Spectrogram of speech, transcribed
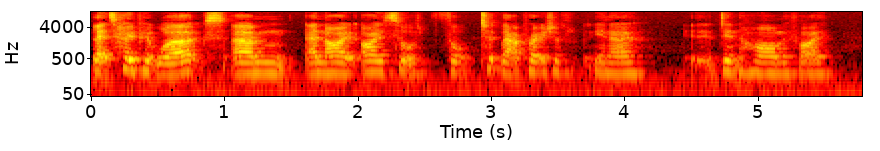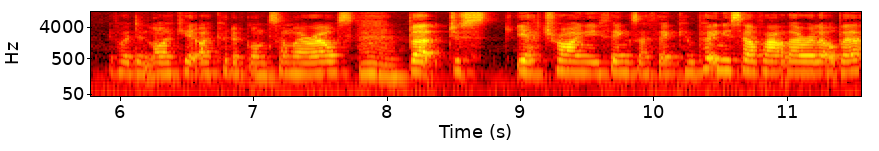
Let's hope it works. Um, and I, I sort of thought took that approach of you know it didn't harm if i if i didn't like it. I could have gone somewhere else. Mm. but just yeah trying new things i think and putting yourself out there a little bit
